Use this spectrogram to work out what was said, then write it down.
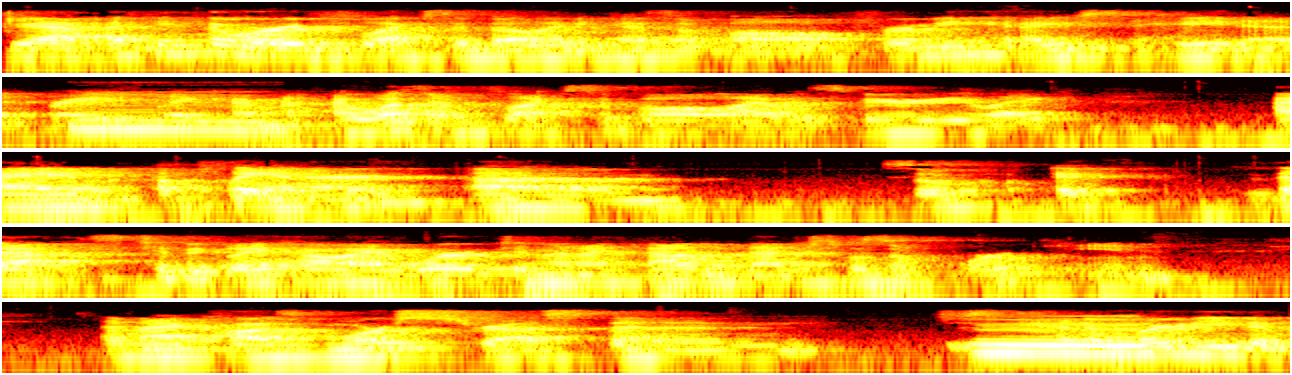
Yeah, I think the word flexibility has evolved for me. I used to hate it, right? Mm. Like I'm, I was not flexible. I was very like I am a planner, um, so that's typically how I worked, and then I found that that just wasn't working, and that caused more stress than just mm. kind of mm. learning to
